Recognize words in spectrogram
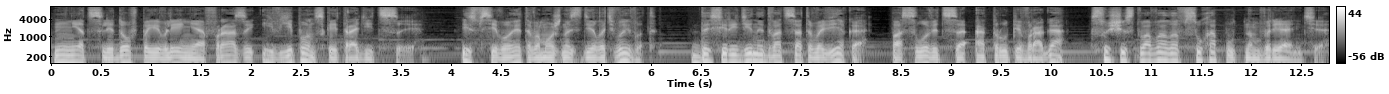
Нет следов появления фразы и в японской традиции. Из всего этого можно сделать вывод. До середины 20 века пословица о трупе врага существовала в сухопутном варианте,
